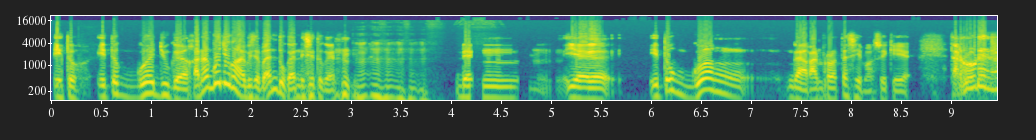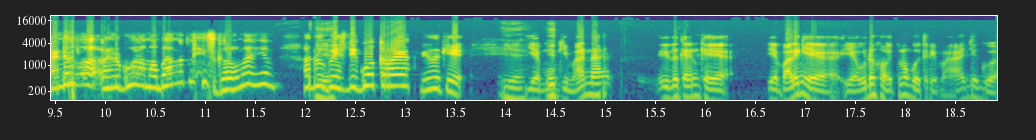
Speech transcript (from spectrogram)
itu itu gue juga karena gue juga nggak bisa bantu kan di situ kan Mm-mm. dan ya itu gue nggak akan protes sih maksudnya kayak taruh deh render render gua lama banget nih segala macam aduh Iya. BSD gua keren gitu kayak Iya. ya mau gimana? Itu kan kayak ya paling ya ya udah kalau itu mah gue terima aja gue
